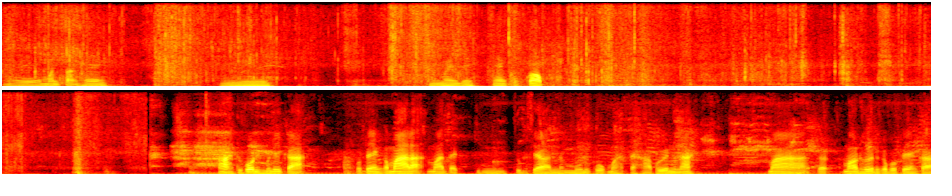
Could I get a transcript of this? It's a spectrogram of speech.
โอ้ มันตัดแห้งนี่ไม่เลยแห้งกรอบฮะทุกคนมื้อนี้กะมาแปลงก็มาละมาแต่กินซุปเสียนมูลพวกมาแต่หาเพื่อนนะ มามาเทิร์นกับมาแปลงกะ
